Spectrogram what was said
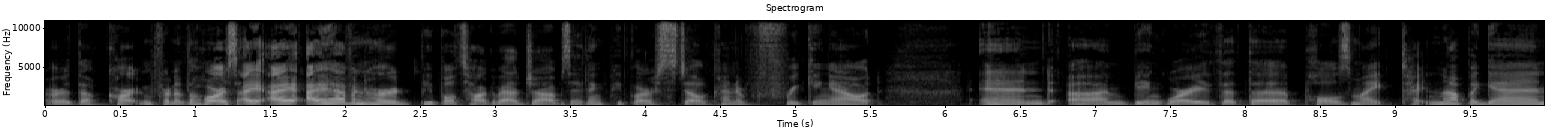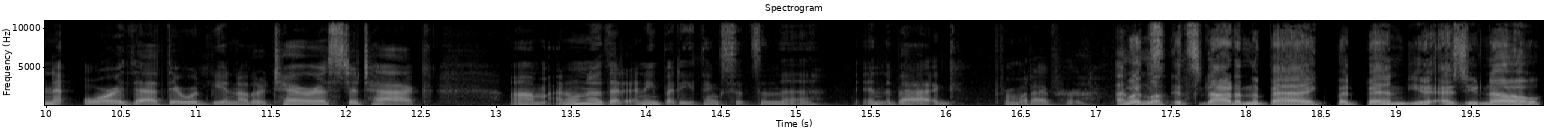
or the cart in front of the horse, I, I, I, haven't heard people talk about jobs. I think people are still kind of freaking out and um, being worried that the polls might tighten up again or that there would be another terrorist attack. Um, I don't know that anybody thinks it's in the in the bag from what I've heard. I mean, well, it's, it's, not in the bag, but Ben, you, as you know,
